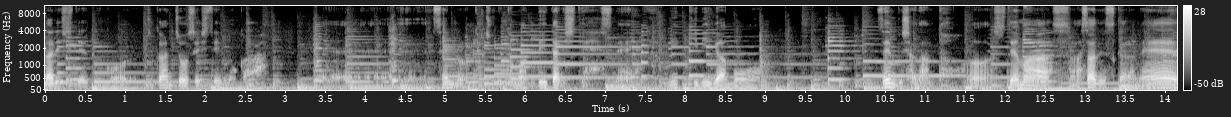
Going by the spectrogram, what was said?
たりしてこう時間調整しているのか、えー、線路の途中で止まっていたりしてですね踏切がもう全部遮断としてます。朝ですからね、え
